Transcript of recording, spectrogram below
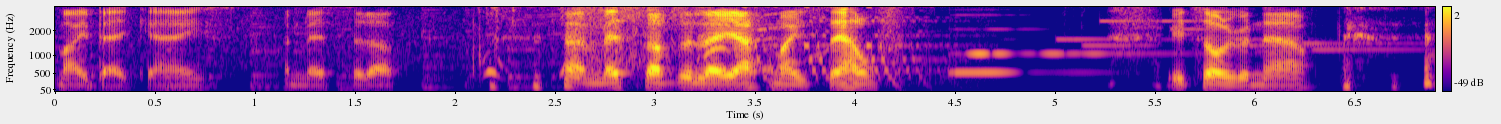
My bad, guys. I messed it up. I messed up the layout myself. It's all good now.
